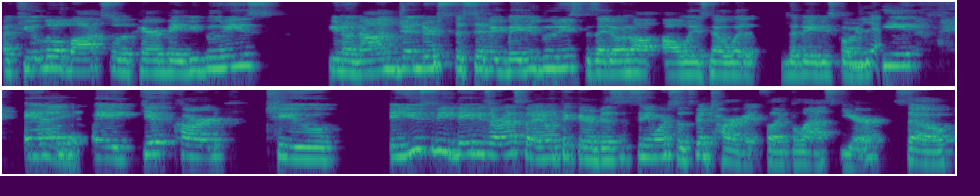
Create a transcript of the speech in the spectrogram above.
a cute little box with a pair of baby booties. You know, non-gender specific baby booties because I don't always know what the baby's going yeah. to be, and right. a gift card to. It used to be Babies R Us, but I don't think they're in business anymore. So it's been Target for like the last year. So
